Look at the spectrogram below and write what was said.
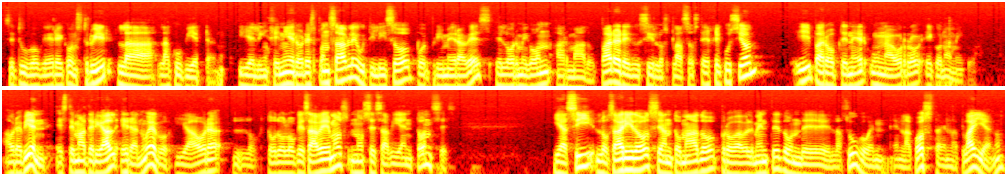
se tuvo que reconstruir la, cubierta y el ingeniero responsable utilizó por primera vez el hormigón armado para reducir los plazos de ejecución y para obtener un ahorro económico. Ahora bien, este material era nuevo y ahora todo lo que sabemos no se sabía entonces. Y así los áridos se han tomado probablemente donde las hubo, en, la costa, en la playa, ¿no?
